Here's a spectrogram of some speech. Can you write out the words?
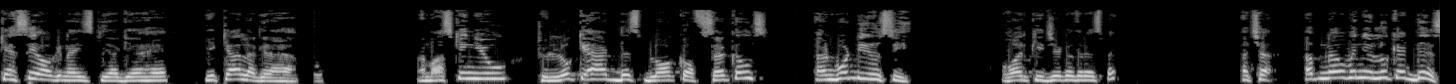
کیسے آرگنائز کیا گیا ہے؟ یہ کیا لگ رہا ہے آپ کو؟ I am asking you to look at this block of circles and what do you see غور کیجیے گا ذرا اس پہ۔ اچھا اب now when you look at this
